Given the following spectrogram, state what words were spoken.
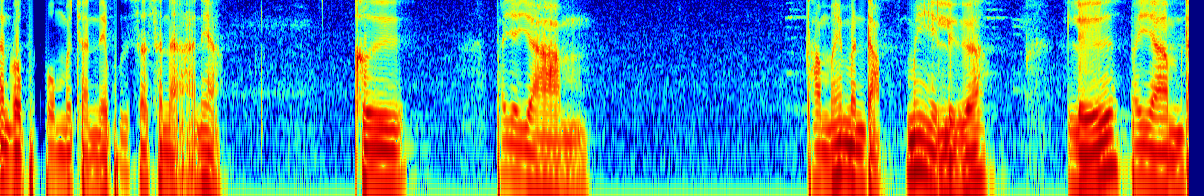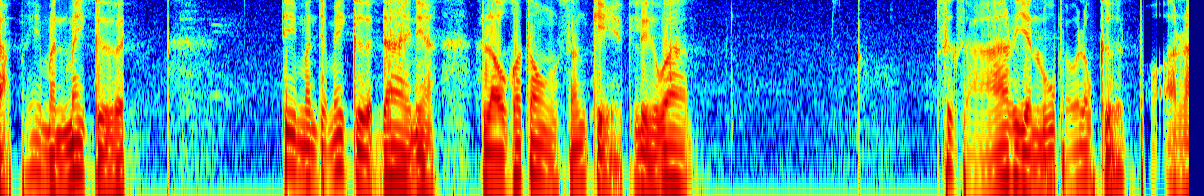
ารประพฤติพรหมจรรย์ในพุทธศาสนาเนี่ยคือพยายามทำให้มันดับไม่เหลือ หรือพยายามดับให้มันไม่เกิด ที่มันจะไม่เกิดได้เนี่ยเราก็ต้องสังเกตหรือว่า ศึกษาเรียนรู้ไปว่าเราเกิด ราะอะไร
